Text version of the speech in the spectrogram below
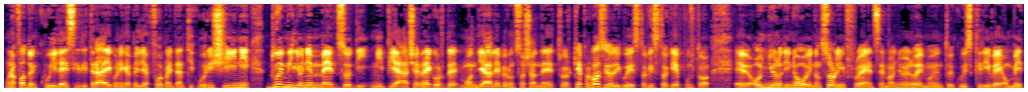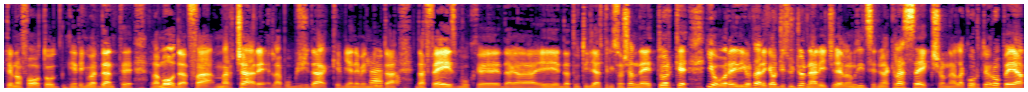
una foto in cui lei si ritrae con i capelli a forma di tanti cuoricini, 2 milioni e mezzo di mi piace, record mondiale per un social network. E a proposito di questo, visto che appunto eh, ognuno di noi, non solo l'influencer, ma ognuno di noi nel momento in cui scrive o mette una foto riguardante la moda fa marciare la pubblicità che viene venduta certo. da Facebook e da, e da, tutti gli altri social network. Io vorrei ricordare che oggi sui giornali c'è la notizia di una class action alla Corte europea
